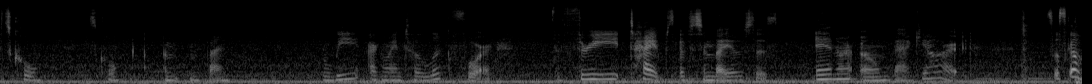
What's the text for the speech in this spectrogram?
It's cool. It's cool. I'm, I'm fine. We are going to look for the three types of symbiosis in our own backyard. So let's go.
